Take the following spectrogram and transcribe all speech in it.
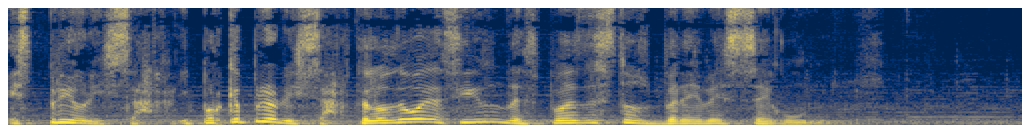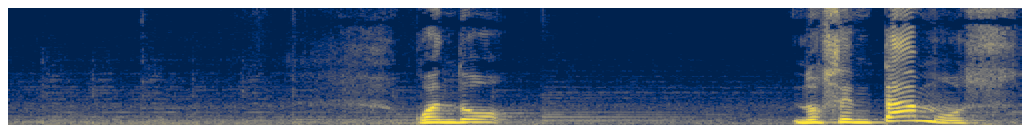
es priorizar. ¿Y por qué priorizar? Te lo debo decir después de estos breves segundos. Cuando nos sentamos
